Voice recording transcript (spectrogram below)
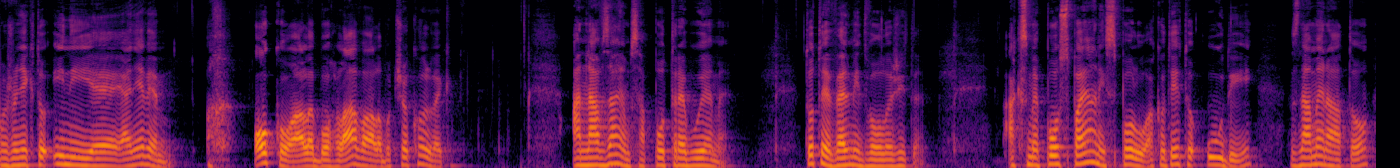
možno niekto iný je, ja neviem, oko alebo hlava alebo čokoľvek. A navzájom sa potrebujeme. Toto je veľmi dôležité. Ak sme pospájani spolu ako tieto údy, znamená to,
